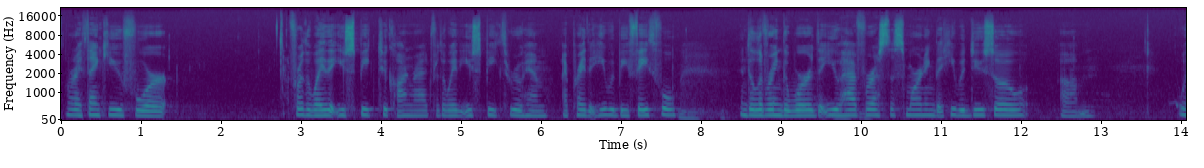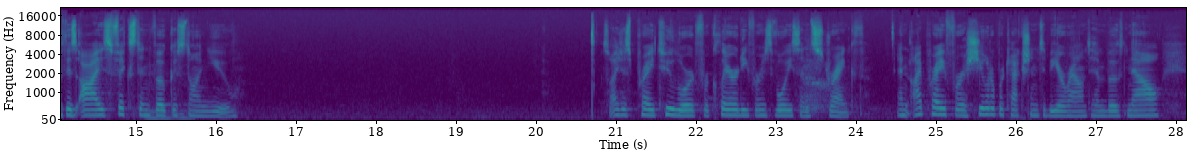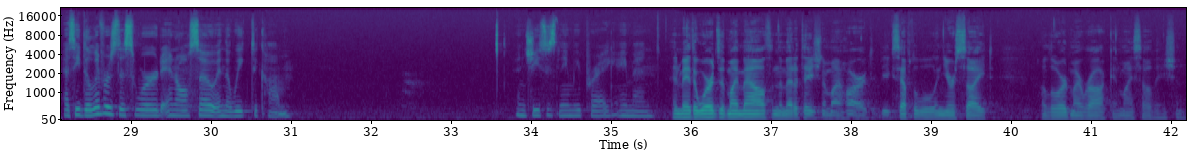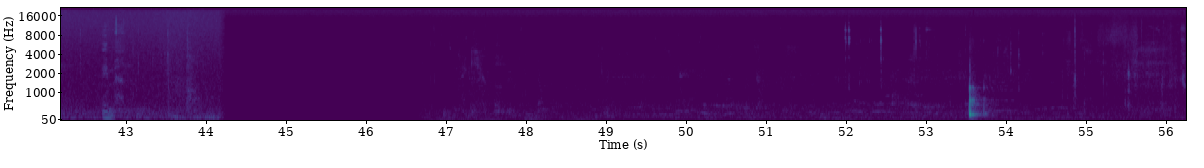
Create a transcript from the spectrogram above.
Lord, I thank you for for the way that you speak to Conrad, for the way that you speak through him. I pray that he would be faithful mm-hmm. in delivering the word that you have for us this morning, that he would do so um, with his eyes fixed and focused on you. So I just pray too, Lord, for clarity for his voice and strength. And I pray for a shield of protection to be around him both now as he delivers this word and also in the week to come. In Jesus' name we pray. Amen. And may the words of my mouth and the meditation of my heart be acceptable in your sight, O Lord, my rock and my salvation.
